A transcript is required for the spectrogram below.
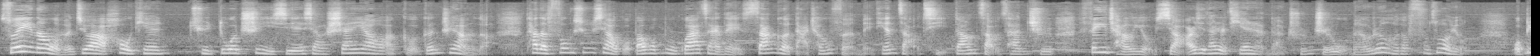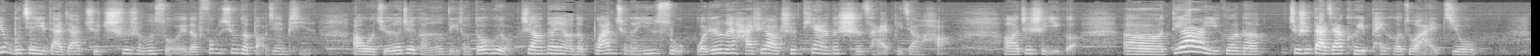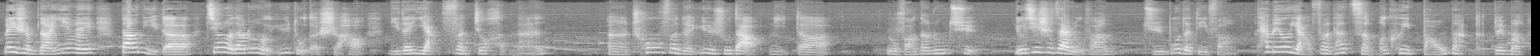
所以呢，我们就要后天。去多吃一些像山药啊、葛根这样的，它的丰胸效果，包括木瓜在内，三个打成粉，每天早起当早餐吃，非常有效，而且它是天然的纯植物，没有任何的副作用。我并不建议大家去吃什么所谓的丰胸的保健品啊，我觉得这可能里头都会有这样那样的不安全的因素。我认为还是要吃天然的食材比较好啊，这是一个。呃，第二一个呢，就是大家可以配合做艾灸。为什么呢？因为当你的经络当中有淤堵的时候，你的养分就很难，嗯，充分的运输到你的乳房当中去，尤其是在乳房局部的地方，它没有养分，它怎么可以饱满呢？对吗？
